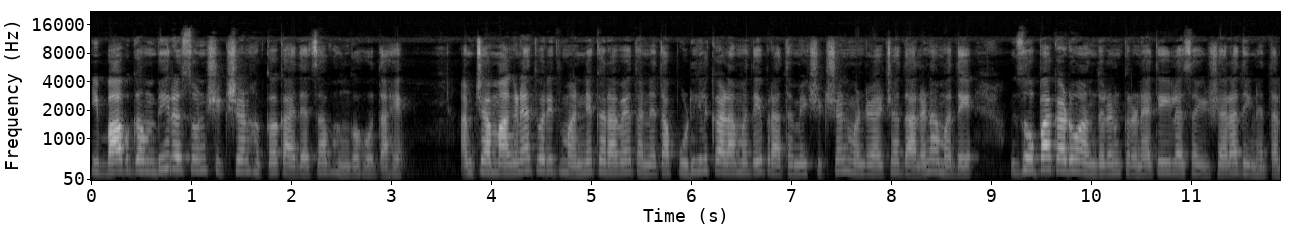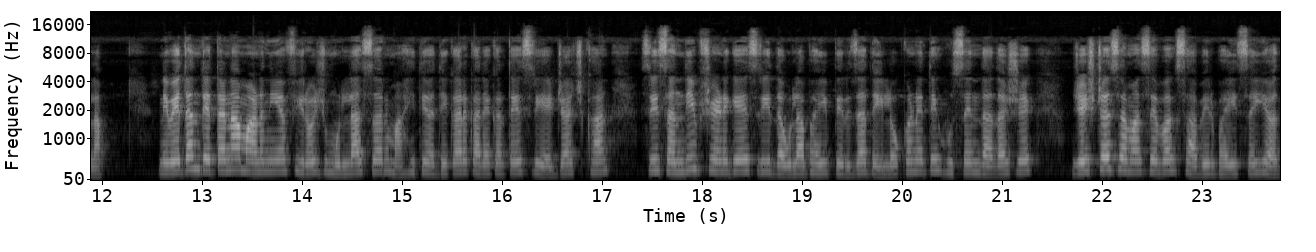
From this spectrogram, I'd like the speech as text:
ही बाब गंभीर असून शिक्षण हक्क कायद्याचा भंग होत आहे. आमच्या मागण्या त्वरित मान्य कराव्यात अन्यथा पुढील काळामध्ये प्राथमिक शिक्षण मंडळाच्या दालनामध्ये झोपा काढू आंदोलन करण्यात येईल असा इशारा देण्यात आला. निवेदन देताना माननीय फिरोज मुल्ला सर माहिती अधिकार कार्यकर्ते श्री एजाज खान श्री संदीप शेणगे श्री दौलाभाई पिरजादे लोकनेते हुसेन दादा शेख ज्येष्ठ समाजसेवक साबीरभाई सय्यद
